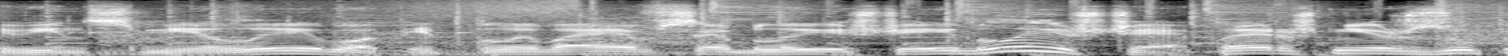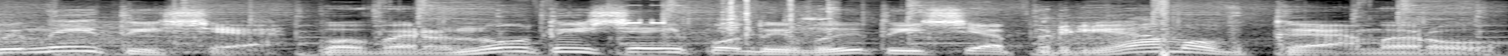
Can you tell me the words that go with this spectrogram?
Він сміливо підпливає все ближче і ближче, перш ніж зупинитися, повернутися і подивитися прямо в камеру.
